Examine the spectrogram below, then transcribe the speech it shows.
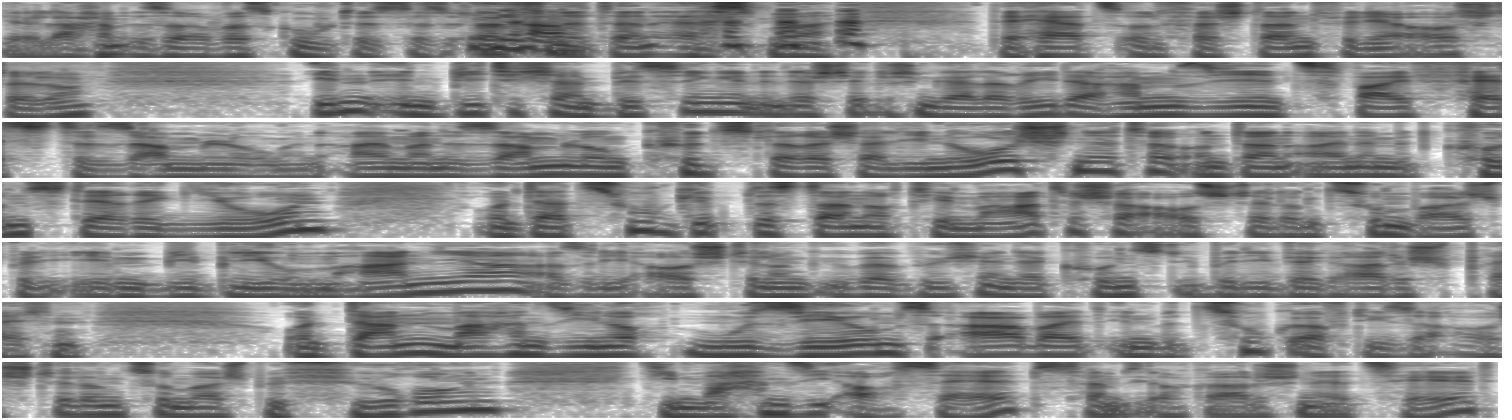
Ja, Lachen ist auch was Gutes. Das genau. öffnet dann erstmal der Herz und Verstand für die Ausstellung. In, in Bietigheim-Bissingen in der Städtischen Galerie, da haben Sie zwei feste Sammlungen. Einmal eine Sammlung künstlerischer Linolschnitte und dann eine mit Kunst der Region. Und dazu gibt es da noch thematische Ausstellungen, zum Beispiel eben Bibliomania, also die Ausstellung über Bücher in der Kunst, über die wir gerade sprechen. Und dann machen Sie noch Museumsarbeit in Bezug auf diese Ausstellung, zum Beispiel Führungen. Die machen Sie auch selbst, haben Sie auch gerade schon erzählt.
